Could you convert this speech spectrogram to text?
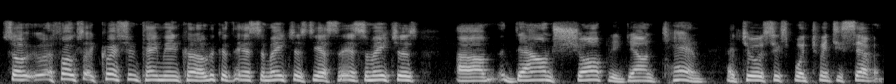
So, uh, folks, a question came in. Can I look at the SMHs? Yes, the SMHs um, down sharply, down 10 at 206.27.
